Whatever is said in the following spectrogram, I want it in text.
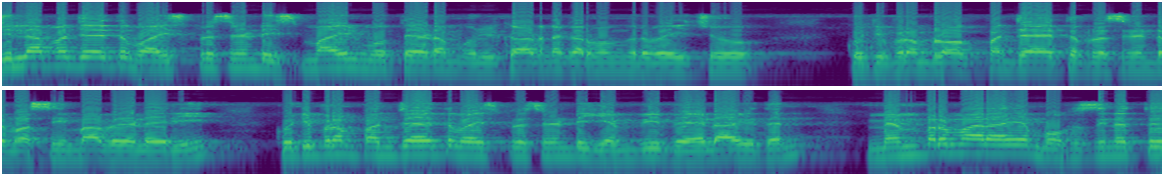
ജില്ലാ പഞ്ചായത്ത് വൈസ് പ്രസിഡന്റ് ഇസ്മായിൽ മൂത്തേടം ഉദ്ഘാടന കർമ്മം നിർവഹിച്ചു. Kuttippuram block panchayat president Waseema Veleri Kuttippuram panchayat vice president M V Velayudhan മെമ്പർമാരായ Muhsinath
